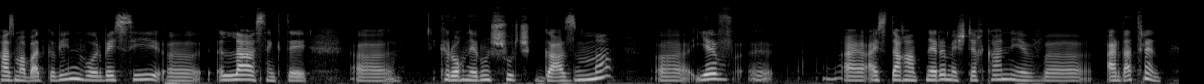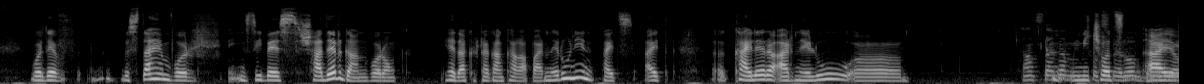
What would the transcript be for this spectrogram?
բազմաբատկվին որբեսի լա ասենք թե քրողներուն շուրջ գազմը եւ այս դաղանտները մեջտեղ կան եւ արդատրեն որտեվ վստահ եմ որ ինձի պես շատեր կան որոնք հետաքրքրական խաղապարներ ունին բայց այդ քայլերը առնելու միջոցներով այո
